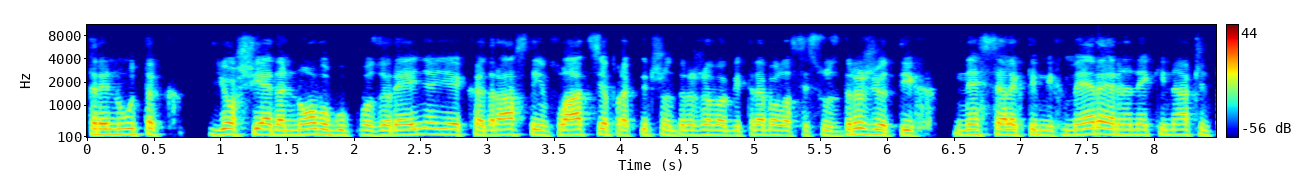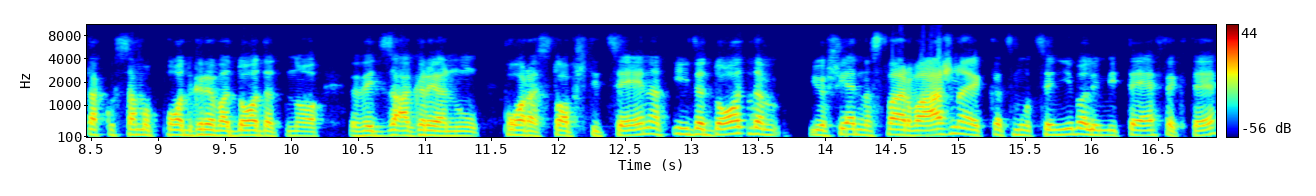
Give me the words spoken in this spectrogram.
Trenutak još jedan novog upozorenja je kad raste inflacija, praktično država bi trebala se suzdrži od tih neselektivnih mera, jer na neki način tako samo podgreva dodatno već zagrejanu porast opšti cena. I da dodam, još jedna stvar važna je kad smo ocenjivali mi te efekte,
